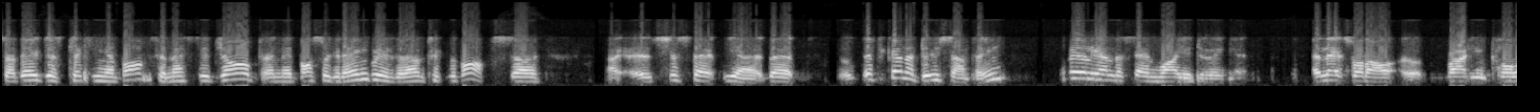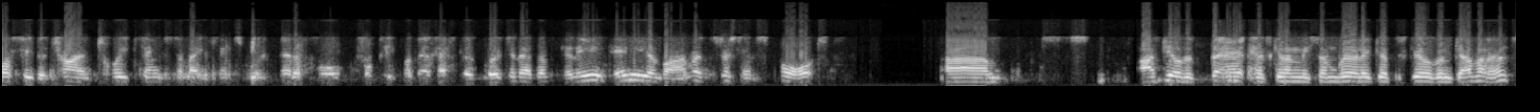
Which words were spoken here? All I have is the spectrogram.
So they're just ticking a box, and that's their job, and their boss will get angry if they don't tick the box. So uh, it's just that, know, that if you're going to do something, really understand why you're doing it. And that's what I'm uh, writing policy to try and tweak things to make things work better for, for people that have to work in any, any environment, especially in sport. Um, I feel that that has given me some really good skills in governance,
